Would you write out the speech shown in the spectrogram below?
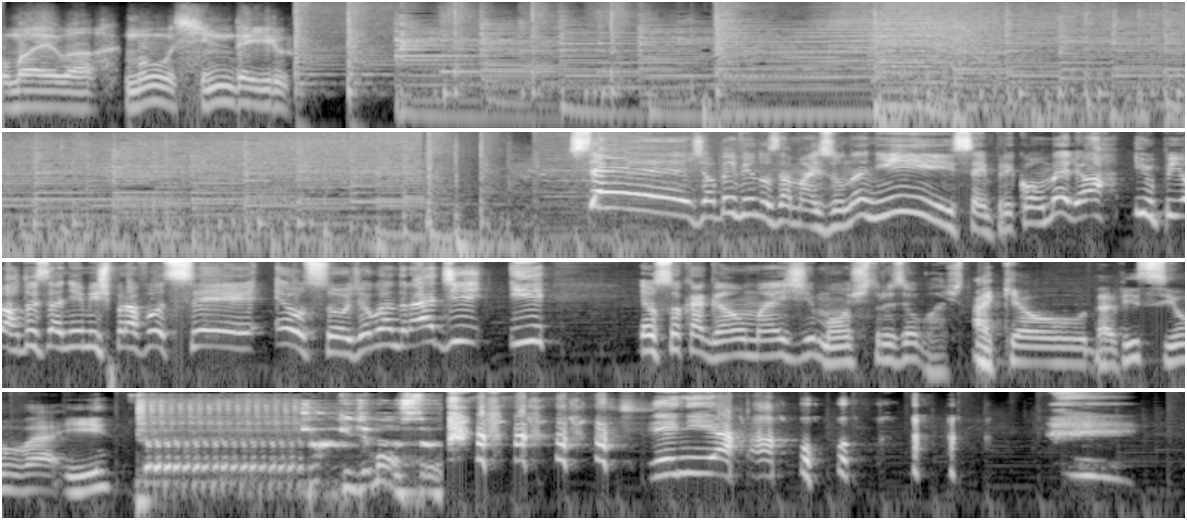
お前はもう死んでいる。 Sejam bem-vindos a mais um Nani, sempre com o melhor e o pior dos animes pra você. Eu sou o Diogo Andrade e eu sou cagão, mas de monstros eu gosto. Aqui é o Davi Silva e. Choque de monstro. Genial!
